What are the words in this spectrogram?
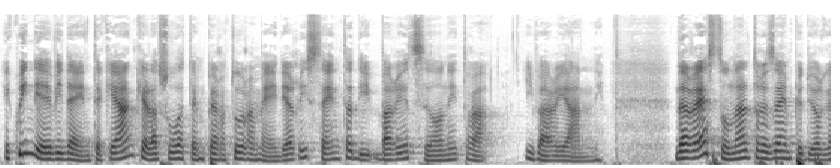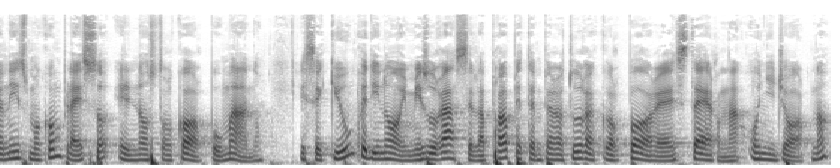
e quindi è evidente che anche la sua temperatura media risenta di variazioni tra i vari anni. Del resto, un altro esempio di organismo complesso è il nostro corpo umano, e se chiunque di noi misurasse la propria temperatura corporea esterna ogni giorno,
